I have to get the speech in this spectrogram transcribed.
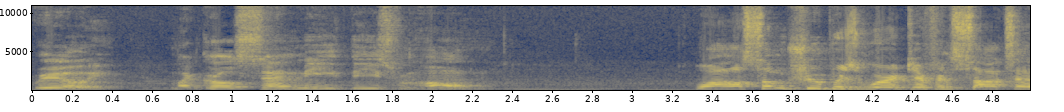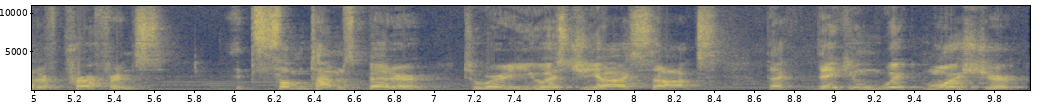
Really? My girl sent me these from home. While some troopers wear different socks out of preference, it's sometimes better to wear USGI socks that they can wick moisture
